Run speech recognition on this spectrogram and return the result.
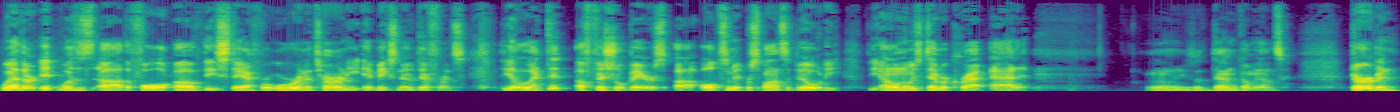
Whether it was uh, the fault of the staffer or an attorney, it makes no difference. The elected official bears uh, ultimate responsibility. The Illinois Democrat added. Well, he's a Dem coming out and say. Durbin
